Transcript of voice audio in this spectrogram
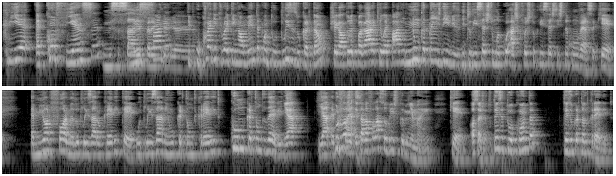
cria a confiança Necessário, necessária. para que... Yeah, yeah. Tipo, o credit rating aumenta quando tu utilizas o cartão, chega à altura de pagar, aquilo é pago e nunca tens dívida. E tu disseste uma coisa, acho que foste tu que disseste isto na conversa, que é a melhor forma de utilizar o crédito é utilizarem o cartão de crédito como cartão de débito. Yeah. Yeah, é Porque lá está, eu estava a falar sobre isto com a minha mãe, que é, ou seja, tu tens a tua conta, tens o cartão de crédito.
